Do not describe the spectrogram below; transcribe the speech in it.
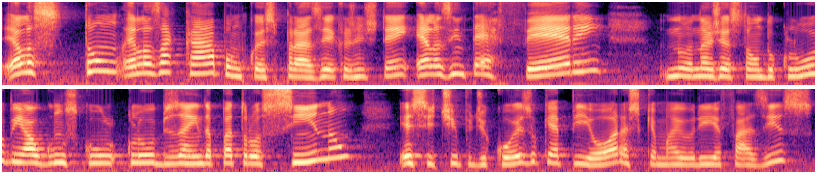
elas, tão, elas acabam com esse prazer que a gente tem, elas interferem no, na gestão do clube, em alguns clubes ainda patrocinam esse tipo de coisa, o que é pior, acho que a maioria faz isso.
